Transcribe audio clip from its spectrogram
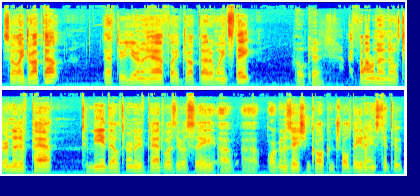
So I dropped out. After a year and a half, I dropped out of Wayne State. Okay. I found an alternative path. To me, the alternative path was there was a, a, a organization called Control Data Institute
